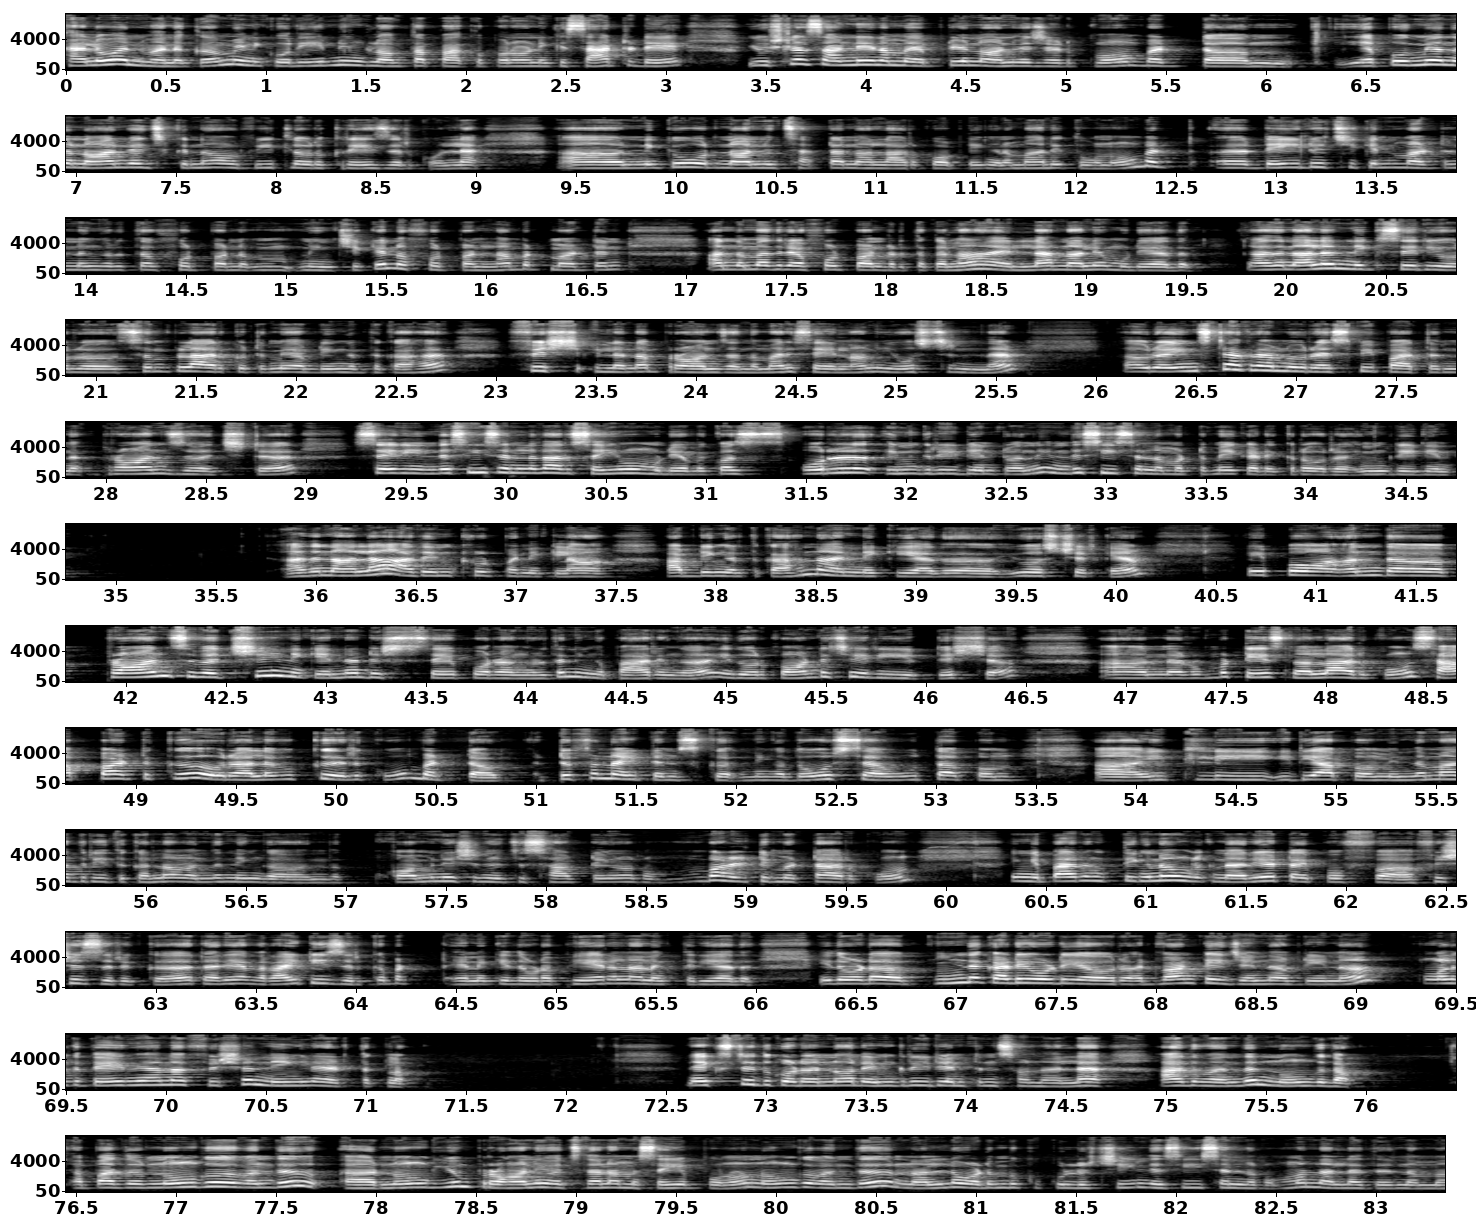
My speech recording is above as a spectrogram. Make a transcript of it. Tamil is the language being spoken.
ஹலோ அண்ட் வணக்கம். இன்றைக்கி ஒரு ஈவினிங் வ்ளாக் தான் பார்க்க போகிறோம் இன்றைக்கி சாட்டர்டே யூஸ்வலாக சண்டே நம்ம எப்படியும் நான்வெஜ் எடுப்போம். பட் um, எப்போவுமே அந்த நான்வெஜ்க்குன்னா ஒரு வீட்டில் ஒரு க்ரேஸ் இருக்கும்ல. இன்றைக்கும் இன்னைக்கும் ஒரு நான்வெஜ் சாப்பிட்டா நல்லாயிருக்கும் அப்படிங்கிற மாதிரி தோணும். பட் டெய்லி சிக்கன் மட்டனுங்கிறத அஃபோர்ட் பண்ண மீன் சிக்கன் அஃபோர்ட் பண்ணலாம். பட் மட்டன் அந்த மாதிரி அஃபோர்ட் பண்ணுறதுக்கெல்லாம் எல்லாருனாலையும் முடியாது. அதனால் இன்னைக்கு சரி ஒரு சிம்பிளாக இருக்கட்டுமே அப்படிங்கிறதுக்காக ஃபிஷ் இல்லைன்னா ப்ரான்ஸ் அந்த மாதிரி செய்யலாம்னு யோசிச்சுருந்தேன் ஒரு இன்ஸ்டாகிராமில் ஒரு ரெசிபி பார்த்துருந்தேன் ப்ரான்ஸ் வச்சுட்டு. சரி இந்த சீசனில் தான் அது செய்யவும் முடியும் பிகாஸ் ஒரு இன்க்ரீடியண்ட் வந்து இந்த சீசனில் மட்டுமே கிடைக்கிற ஒரு இன்க்ரீடியண்ட் அதனால் அதை இன்க்ளூட் பண்ணிக்கலாம் அப்படிங்கிறதுக்காக நான் இன்றைக்கி அதை யோசிச்சிருக்கேன். இப்போது அந்த ப்ரான்ஸ் வச்சு இன்றைக்கி என்ன டிஷ் செய்ய போகிறாங்கிறத நீங்கள் பாருங்கள் இது ஒரு பாண்டிச்சேரி டிஷ்ஷு ரொம்ப டேஸ்ட் நல்லா இருக்கும். சாப்பாட்டுக்கு ஒரு அளவுக்கு இருக்கும். பட் டிஃபன் ஐட்டம்ஸ்க்கு நீங்கள் தோசை ஊத்தாப்பம் இட்லி இடியாப்பம் இந்த மாதிரி இதுக்கெல்லாம் வந்து நீங்கள் அந்த காம்பினேஷன் வச்சு சாப்பிட்டீங்கன்னா ரொம்ப அல்டிமேட்டாக இருக்கும். இங்கே பார்த்தீங்கன்னா உங்களுக்கு நிறைய டைப் ஆஃப் ஃபிஷ்ஷஸ் இருக்குது நிறைய வெரைட்டிஸ் இருக்குது பட் எனக்கு இதோட பேரெல்லாம் எனக்கு தெரியாது. இதோட இந்த கடையோடைய ஒரு அட்வான்டேஜ் என்ன அப்படின்னா உங்களுக்கு தேவையான ஃபிஷ்ஷை நீங்களே எடுத்துக்கலாம். நெக்ஸ்ட் இது கூட இன்னொரு இன்க்ரீடியண்ட்டுன்னு சொன்னேன்ல அது வந்து நொங்கு தான். அப்போ அது நொங்கு வந்து அஹ், நொங்கையும் ப்ரானையும் வச்சு தான் நம்ம செய்ய போகிறோம் நொங்கு வந்து நல்ல உடம்புக்கு குளிர்ச்சி இந்த சீசனில் ரொம்ப நல்லது நம்ம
